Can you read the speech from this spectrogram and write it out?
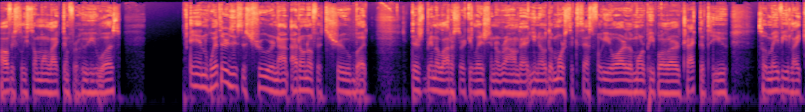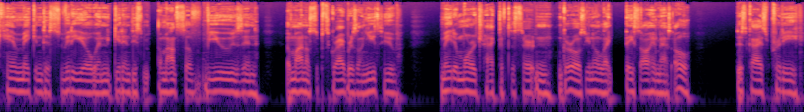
obviously someone liked him for who he was. And whether this is true or not, I don't know if it's true, but there's been a lot of circulation around that. You know, the more successful you are, the more people are attracted to you. So maybe like him making this video and getting these amounts of views and amount of subscribers on YouTube made him more attractive to certain girls. You know, like they saw him as, oh, this guy's pretty,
